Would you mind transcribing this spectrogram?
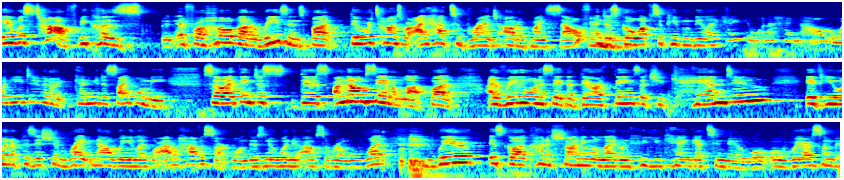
it was tough because for a whole lot of reasons, but there were times where I had to branch out of myself and just mm-hmm. go up to people and be like, hey, you want to hang out? What are you doing? Or can you disciple me? So I think just there's, I know I'm saying a lot, but I really want to say that there are things that you can do if you're in a position right now where you're like, well, I don't have a circle and there's no one else around. Well, what, where is God kind of shining a light on who you can get to know, or, or where are some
